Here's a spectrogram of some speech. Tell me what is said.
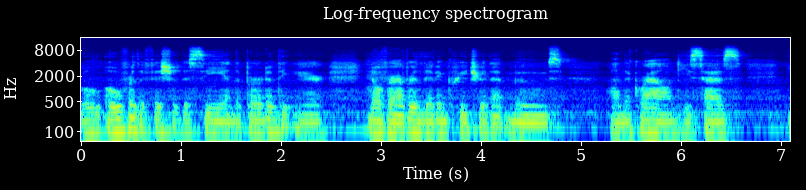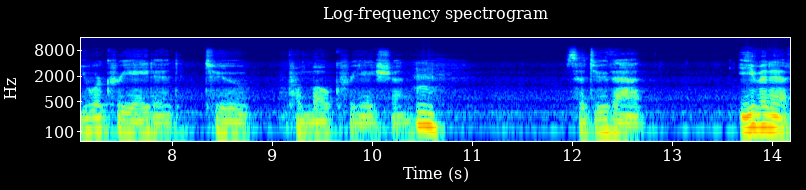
rule over the fish of the sea and the bird of the air, and over every living creature that moves on the ground. He says, You were created to promote creation. Mm. So do that, even if,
